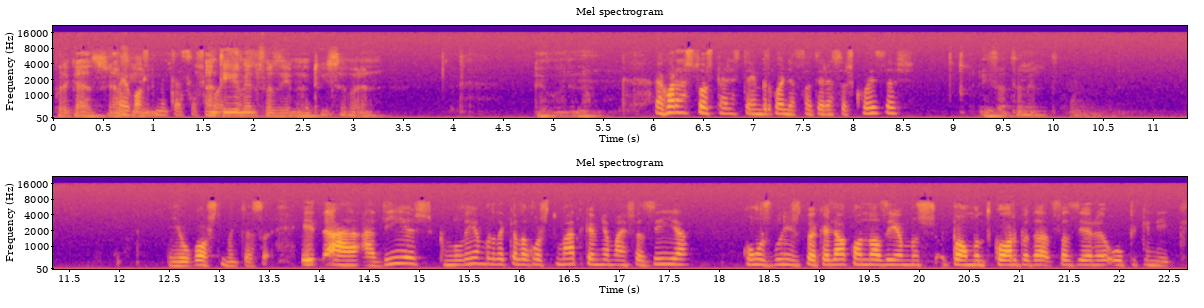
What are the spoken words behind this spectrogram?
Por acaso, já eu vi. gosto muito dessas coisas. Antigamente fazia muito isso, agora não. Agora não. Agora as pessoas parecem que têm vergonha de fazer essas coisas Exatamente. E eu gosto muito dessa. Há, há dias que me lembro daquele arroz de tomate que a minha mãe fazia com os bolinhos de bacalhau quando nós íamos para o Monte Córbada fazer o piquenique.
